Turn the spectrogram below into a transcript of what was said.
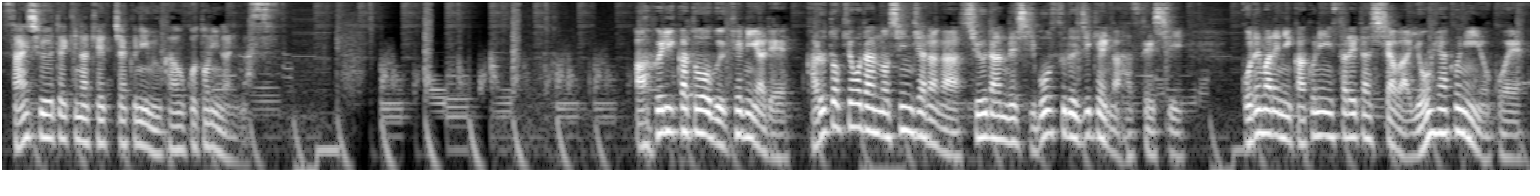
最終的な決着に向かうことになります。アフリカ東部ケニアでカルト教団の信者らが集団で死亡する事件が発生しこれまでに確認された死者は400人を超え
